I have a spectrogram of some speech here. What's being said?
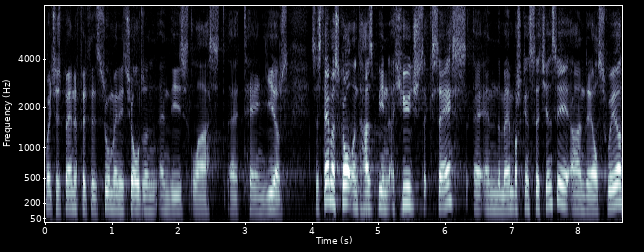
which has benefited so many children in these last uh, 10 years. Systema Scotland has been a huge success uh, in the members' constituency and elsewhere,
